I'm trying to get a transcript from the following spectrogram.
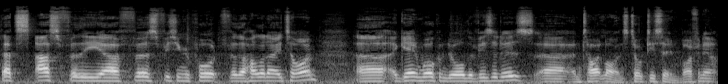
That's us for the uh, first fishing report for the holiday time. Uh, again, welcome to all the visitors uh, and tight lines. Talk to you soon. Bye for now.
